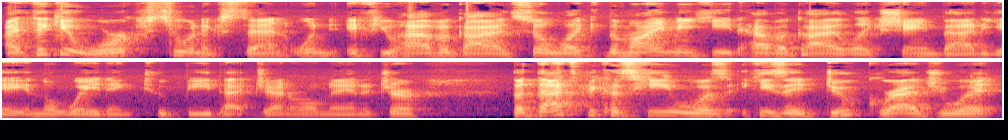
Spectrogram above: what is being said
I think it works to an extent when if you have a guy so like the Miami Heat have a guy like Shane Battier in the waiting to be that general manager, but that's because he was he's a Duke graduate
